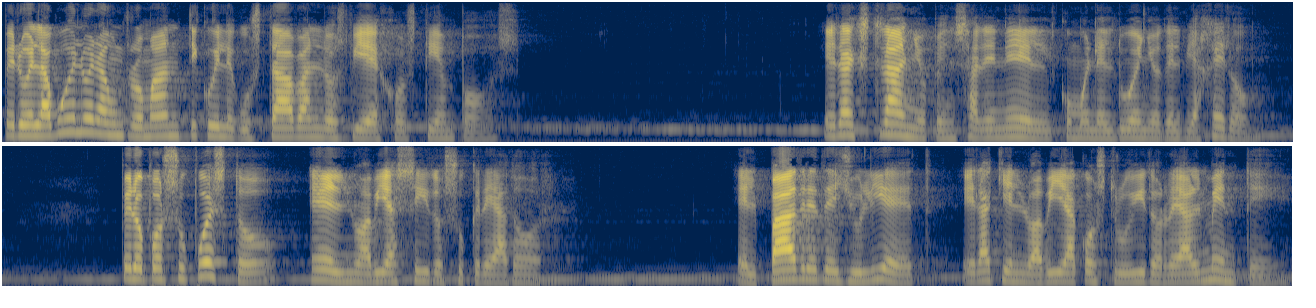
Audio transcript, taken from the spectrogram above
pero el abuelo era un romántico y le gustaban los viejos tiempos. Era extraño pensar en él como en el dueño del viajero, pero por supuesto él no había sido su creador. El padre de Juliet era quien lo había construido realmente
